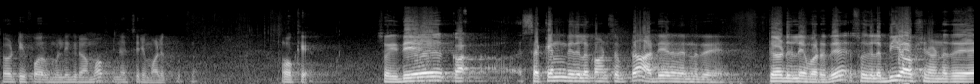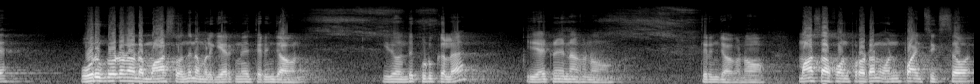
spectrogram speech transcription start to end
Thirty four milligram of NH3 molecule okay so இதே கா செகண்ட் இதில் கான்செப்டாக அதே என்னது? தேர்ட் இதுலேயே வருது. ஸோ இதில் பி ஆப்ஷன் என்னது? ஒரு ப்ரோட்டானோட மாஸ் வந்து நம்மளுக்கு ஏற்கனவே தெரிஞ்சாகணும். இது வந்து கொடுக்கல. இது ஏற்கனவே என்னாகணும்? தெரிஞ்சாகணும். Mass of one proton one point six seven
